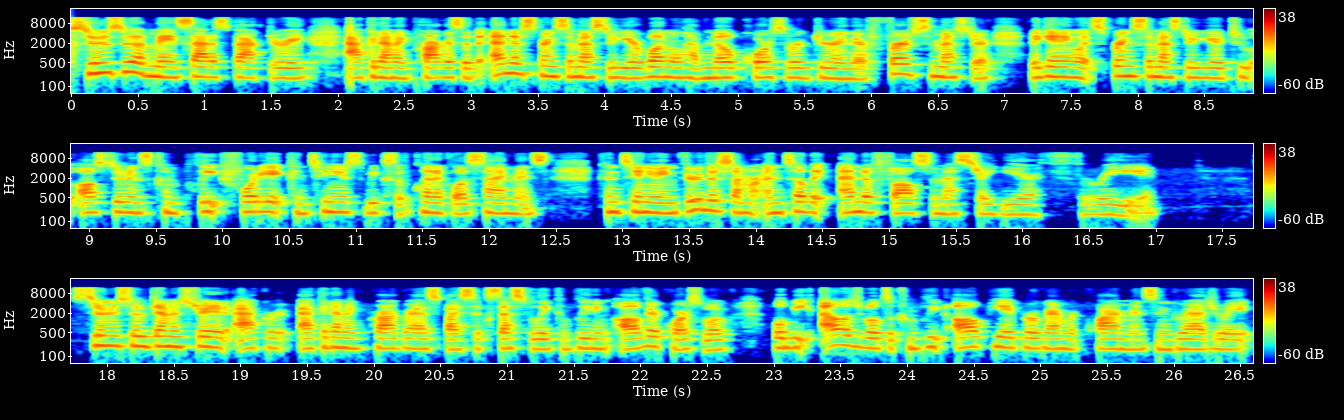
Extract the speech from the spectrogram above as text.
Students who have made satisfactory academic progress at the end of spring semester year one will have no coursework during their first semester. Beginning with spring semester year two, all students complete 48 continuous weeks of clinical assignments, continuing through the summer until the end of fall semester year three. Students who have demonstrated academic progress by successfully completing all their coursework will be eligible to complete all PA program requirements and graduate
